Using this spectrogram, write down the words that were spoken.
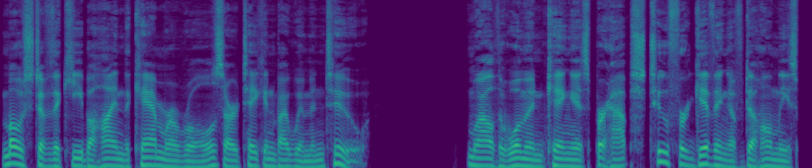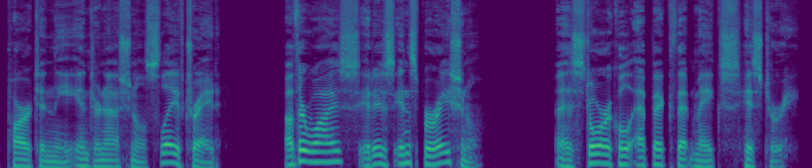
Most of the key behind the camera roles are taken by women, too. While the Woman King is perhaps too forgiving of Dahomey's part in the international slave trade, otherwise it is inspirational, a historical epic that makes history.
